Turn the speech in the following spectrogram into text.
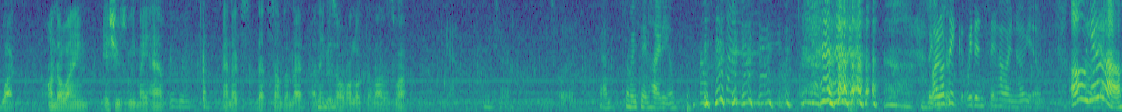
what underlying issues we may have, hmm and that's that's something that I think is overlooked a lot as well. Yeah, Make sure. absolutely. Yeah, somebody's saying hi to you. Well, Making I don't sure. think we didn't say how I know you. Oh, Oh, yeah.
